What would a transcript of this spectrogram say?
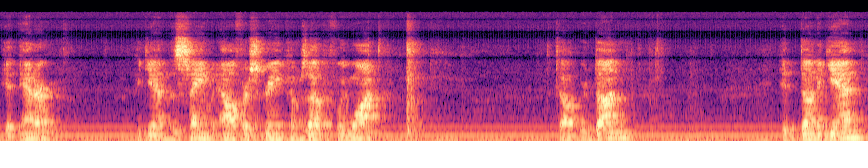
Hit enter. Again, the same alpha screen comes up if we want. Tell it we're done. Hit done again.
